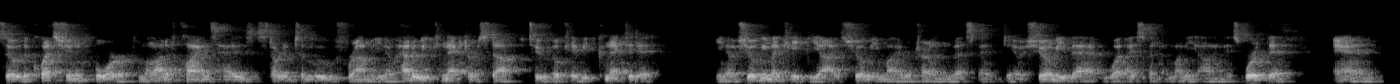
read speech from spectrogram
So the question for from a lot of clients has started to move from, you know, how do we connect our stuff to, okay, we've connected it, you know, show me my KPIs, show me my return on investment, you know, show me that what I spent my money on is worth it. And,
